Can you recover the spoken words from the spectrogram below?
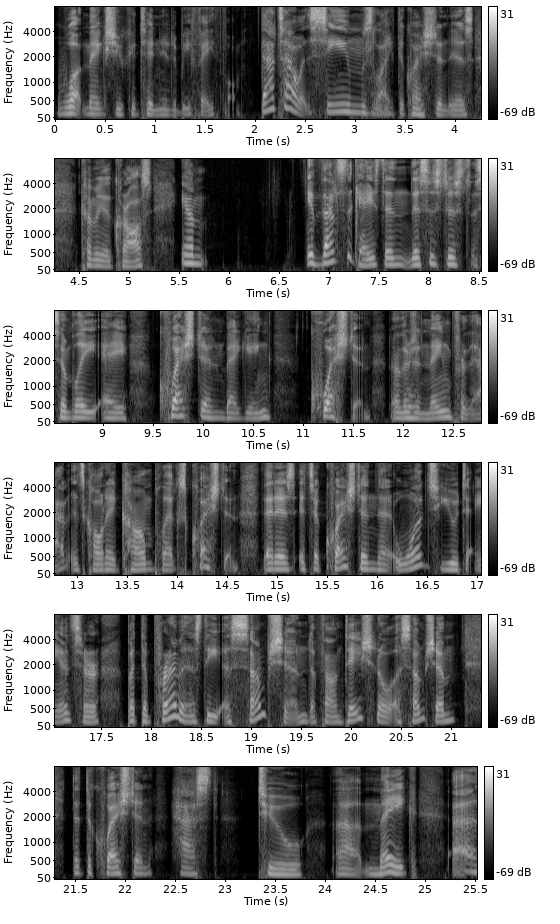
what makes you continue to be faithful? That's how it seems like the question is coming across. And if that's the case, then this is just simply a question begging question. Now, there's a name for that. It's called a complex question. That is, it's a question that wants you to answer, but the premise, the assumption, the foundational assumption that the question has to uh, make uh,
